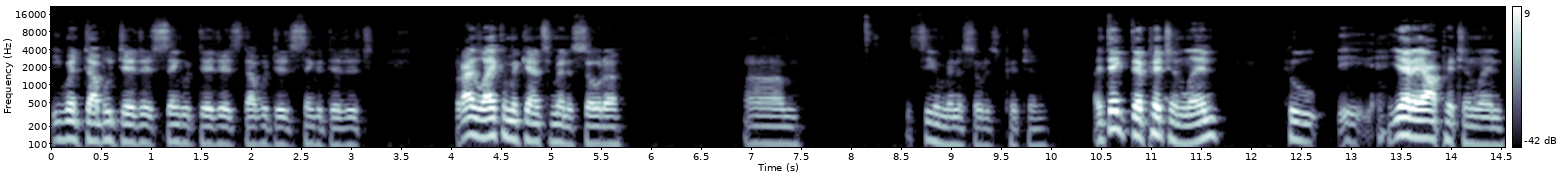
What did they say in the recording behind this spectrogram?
he went double digits, single digits, double digits, single digits. But I like him against Minnesota. Um, let's see who Minnesota's pitching. I think they're pitching Lynn, who yeah they are pitching Lynn,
